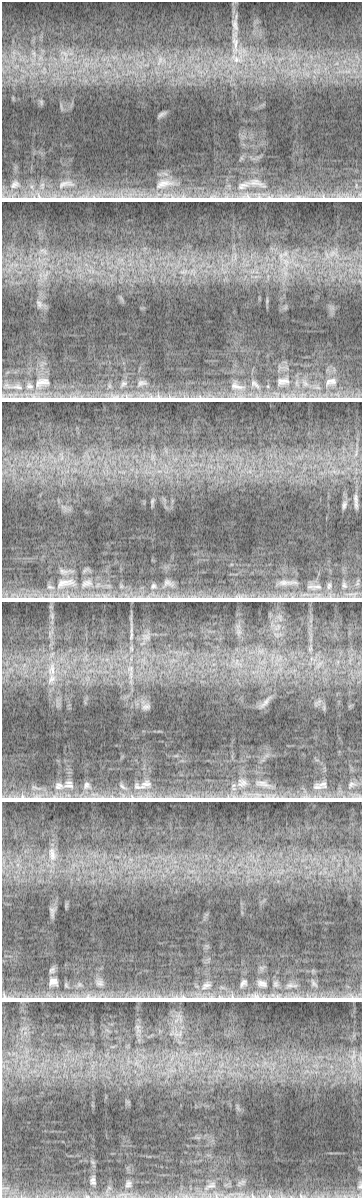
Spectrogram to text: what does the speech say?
thì gần với giá hiện tại. Còn mua xe 2 thì mọi người phải bám vòng vòng khoảng từ 7.3 mà mọi người bấm từ đó và mọi người tự quyết định lấy và mua trong cân nhắc thì setup định thì setup. Cái thằng này thì setup chỉ cần 3 tầng lệnh thôi ok, thì tạm thời mọi người học English, áp dụng nó. Đừng có đi đêm nữa nha. So,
